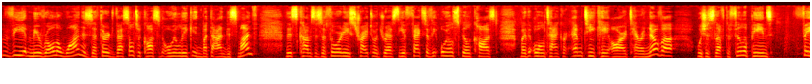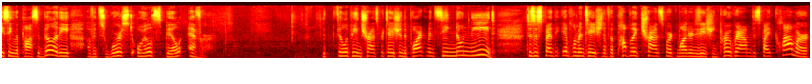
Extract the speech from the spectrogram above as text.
MV Mirola 1 is the third vessel to cause an oil leak in Bataan this month. This comes as authorities try to address the effects of the oil spill caused by the oil tanker MTKR Terra Nova, which has left the Philippines facing the possibility of its worst oil spill ever. The Philippine Transportation Department seeing no need to suspend the implementation of the Public Transport Modernization Program despite clamor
